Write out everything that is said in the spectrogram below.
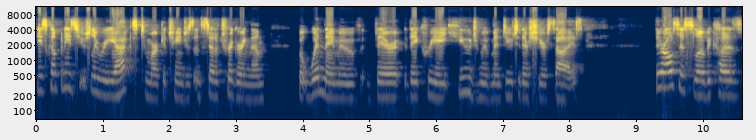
These companies usually react to market changes instead of triggering them, but when they move, they create huge movement due to their sheer size. They're also slow because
